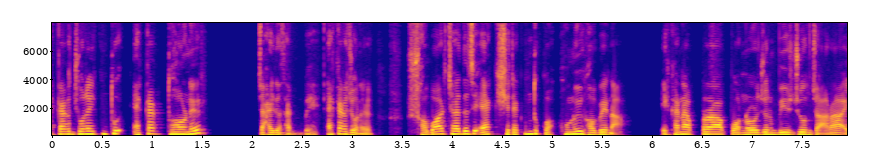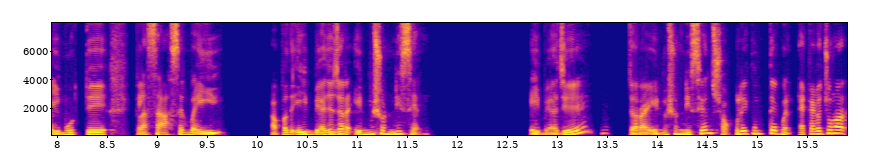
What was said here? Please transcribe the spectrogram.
এক একজনের কিন্তু এক এক ধরনের চাহিদা থাকবে এক একজনের সবার চাহিদা যে এক, সেটা কিন্তু কখনোই হবে না। এখানে আপনারা পনেরো জন, বিশ জন যারা এই মুহূর্তে ক্লাসে আসেন বা এই, আপনাদের এই ব্যাজে যারা এডমিশন নিছেন, এই ব্যাজে যারা এডমিশন নিছেন, সকলেই কিন্তু দেখবেন এক একজন আর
